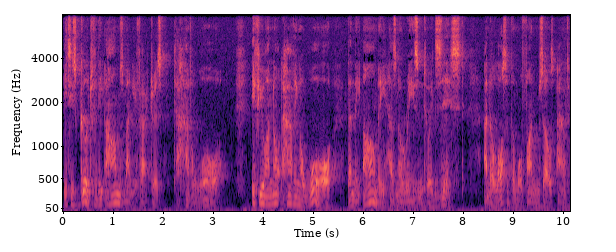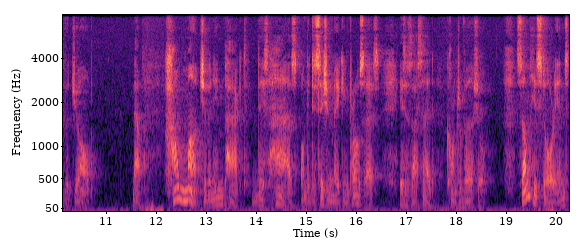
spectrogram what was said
It is good for the arms manufacturers to have a war. If you are not having a war, then the army has no reason to exist, and a lot of them will find themselves out of a job. Now, How much of an impact this has on the decision making process is, as I said, controversial. Some historians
